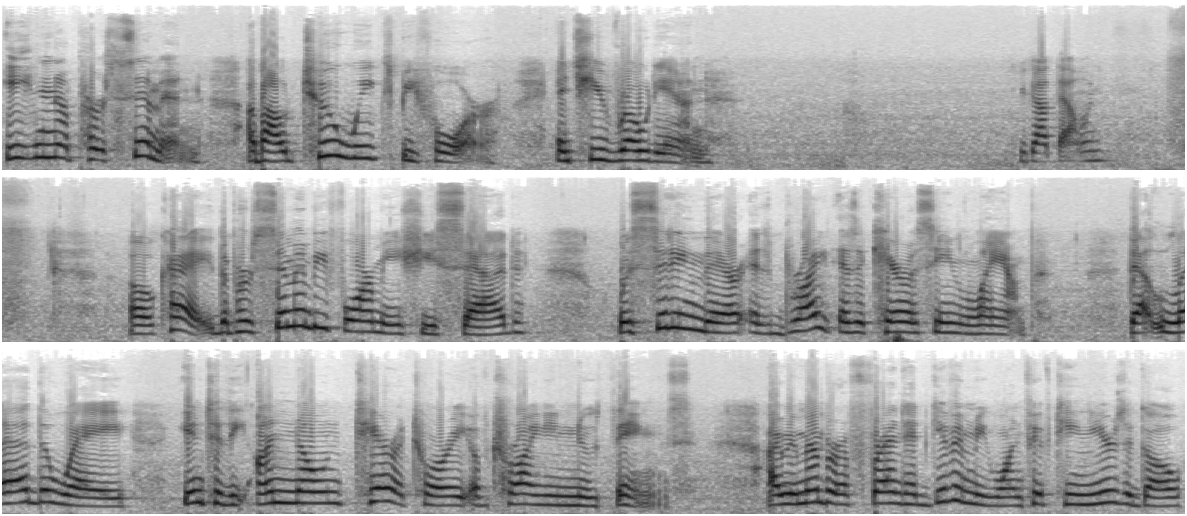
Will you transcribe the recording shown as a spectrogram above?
eaten a persimmon about two weeks before, and she wrote in. You got that one? Okay, the persimmon before me, she said, was sitting there as bright as a kerosene lamp that led the way into the unknown territory of trying new things. I remember a friend had given me one 15 years ago,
